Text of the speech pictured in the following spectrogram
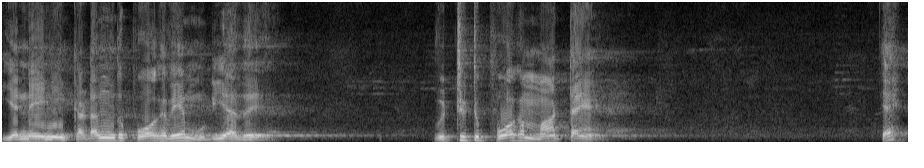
என்னை நீ கடந்து போகவே முடியாது. விட்டுட்டு போக மாட்டேன். ஏ?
